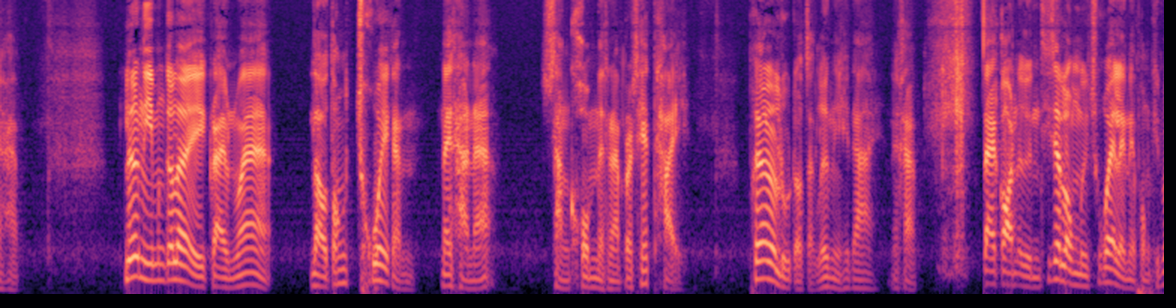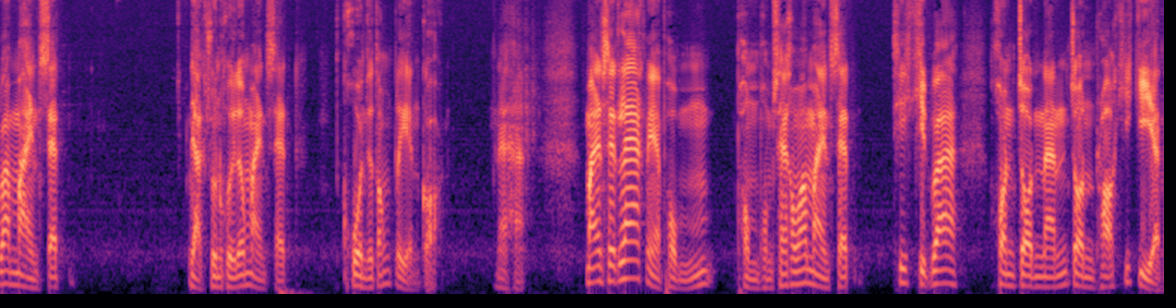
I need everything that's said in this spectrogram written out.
นะครับเรื่องนี้มันก็เลยกลายเป็นว่าเราต้องช่วยกันในฐานะสังคมในฐานะประเทศไทย เพื่อเราหลุดออกจากเรื่องนี้ให้ได้นะครับ แต่ก่อนอื่นที่จะลงมือช่วยอะไรเนี่ยผมคิดว่า mindset อยากชวนคุยเรื่อง mindset ควรจะต้องเปลี่ยนก่อนนะฮะ mindset แรกเนี่ยผมผมผมใช้คำว่า mindset ที่คิดว่าคนจนนั้นจนเพราะขี้เกียจ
